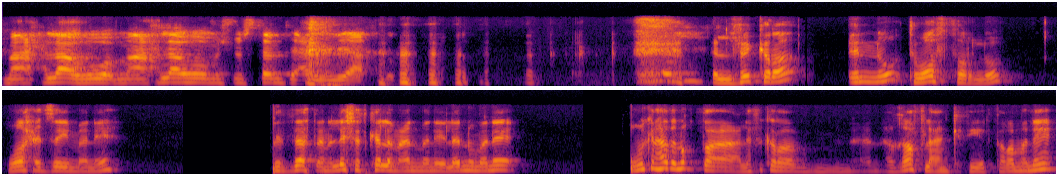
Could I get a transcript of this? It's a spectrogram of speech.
ما أحلاه هو ما أحلاه هو مش مستمتع اللي ياخذه. الفكرة إنه توفر له واحد زي ماني بالذات أنا ليش أتكلم عن ماني؟ لأنه ماني وممكن هذا نقطة على فكرة غافلة عن كثير. ترى ماني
